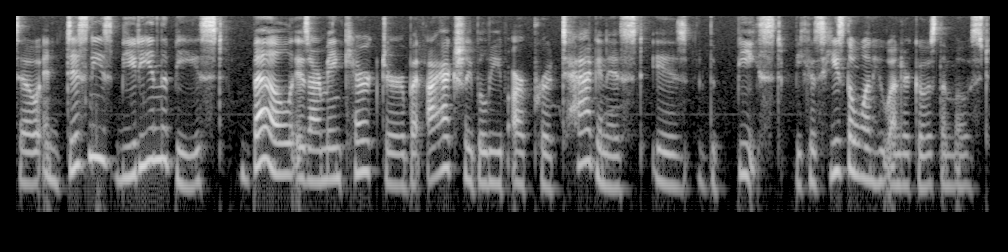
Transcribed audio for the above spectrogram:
So, in Disney's Beauty and the Beast, Belle is our main character, but I actually believe our protagonist is the Beast because he's the one who undergoes the most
